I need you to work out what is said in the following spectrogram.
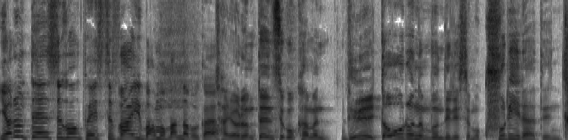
여름 댄스곡 베스트 5 한번 만나볼까요? 자, 여름 댄스곡 하면 늘 떠오르는 분들이 있어요. 뭐 쿨이라든지.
